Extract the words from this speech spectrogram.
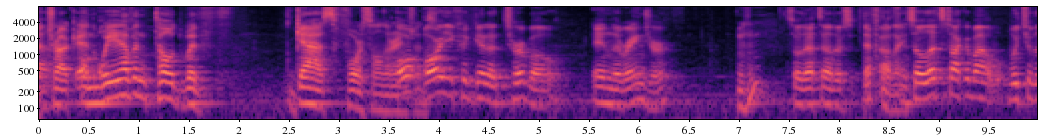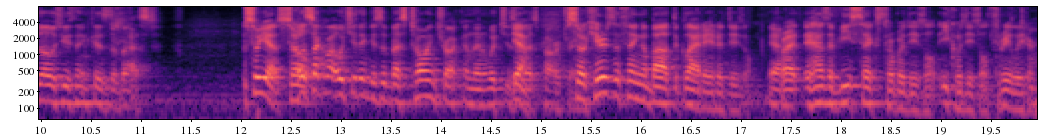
Yeah. truck, and we haven't towed with gas four cylinder engines. or you could get a turbo in the Ranger. So that's another Definitely. option. So let's talk about which of those you think is the best. So yeah, so let's talk about what you think is the best towing truck, and then which is yeah. the best powertrain. So here's the thing about the Gladiator diesel, Yeah. right? It has a V6 turbo diesel, EcoDiesel, three liter,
